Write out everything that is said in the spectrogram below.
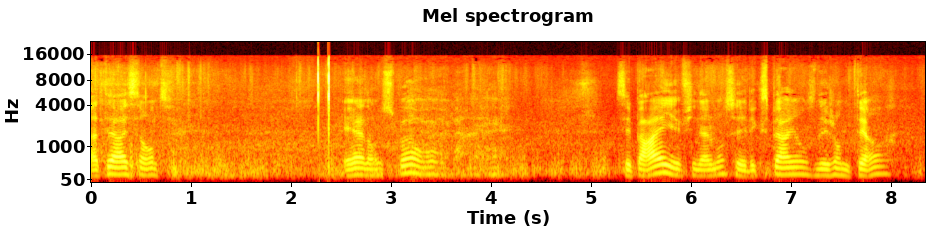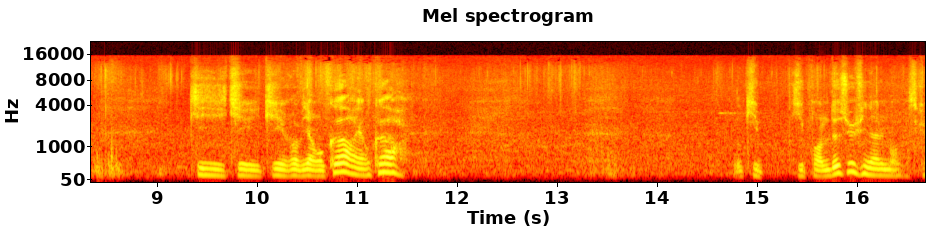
intéressante. Et là dans le sport, euh, c'est pareil, et finalement, c'est l'expérience des gens de terrain qui, revient encore et encore. Qui, prend le dessus finalement. Parce que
